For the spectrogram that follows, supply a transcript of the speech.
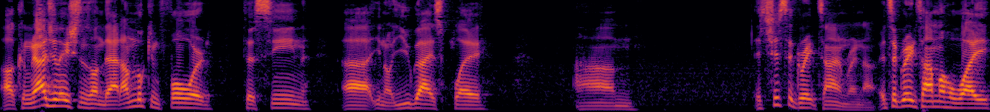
uh, congratulations on that. I'm looking forward to seeing uh, you know you guys play. Um, it's just a great time right now. It's a great time in Hawaii.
